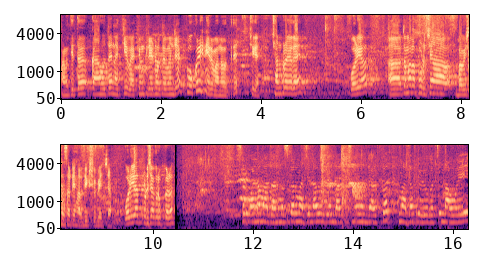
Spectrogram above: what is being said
आणि तिथं काय होतंय? नक्की व्हॅक्युम क्रिएट होतंय म्हणजे पोकळी निर्माण होते. ठीक आहे. छान प्रयोग आहे. वळूयात. तुम्हाला पुढच्या भविष्यासाठी हार्दिक शुभेच्छा. वळूयात पुढच्या ग्रुपकडं. सर्वांना माझा नमस्कार. माझे नाव विरेन बालकृष्ण वंजाळकर माझ्या प्रयोगाचे नाव आहे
